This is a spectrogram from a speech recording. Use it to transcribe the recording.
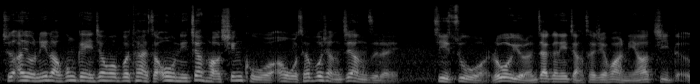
就是哎呦，你老公给你这样会不会太少？哦，你这样好辛苦哦，哦，我才不想这样子嘞。记住哦，如果有人在跟你讲这些话，你要记得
